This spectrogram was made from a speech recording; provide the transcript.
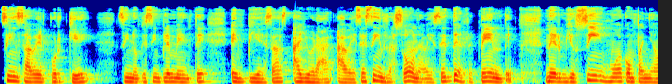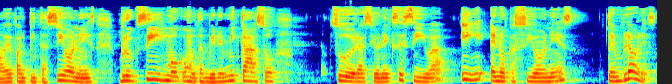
sin saber por qué, sino que simplemente empiezas a llorar, a veces sin razón, a veces de repente, nerviosismo acompañado de palpitaciones, bruxismo, como también en mi caso, sudoración excesiva y en ocasiones temblores.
